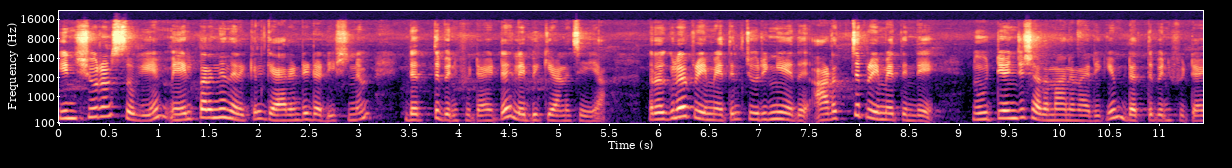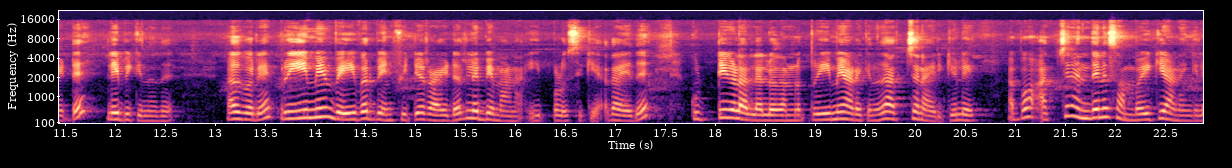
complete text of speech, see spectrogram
ഇൻഷുറൻസ് തുകയും മേൽപ്പറഞ്ഞ നിരക്കിൽ ഗ്യാരണ്ടീഡ് അഡീഷനും ഡെത്ത് ബെനിഫിറ്റായിട്ട് ലഭിക്കുകയാണ് ചെയ്യുക. റെഗുലർ പ്രീമിയത്തിൽ ചുരുങ്ങിയത് അടച്ച പ്രീമിയത്തിന്റെ നൂറ്റിയഞ്ച് ശതമാനമായിരിക്കും ഡെത്ത് ബെനിഫിറ്റായിട്ട് ലഭിക്കുന്നത്. അതുപോലെ പ്രീമിയം വെയ്വർ ബെനിഫിറ്റ് റൈഡർ ലഭ്യമാണ് ഈ പോളിസിക്ക് അതായത് കുട്ടികളല്ലല്ലോ നമ്മൾ പ്രീമിയം അടയ്ക്കുന്നത് അച്ഛനായിരിക്കും അല്ലേ? അപ്പോൾ അച്ഛൻ എന്തെങ്കിലും സംഭവിക്കുകയാണെങ്കിൽ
